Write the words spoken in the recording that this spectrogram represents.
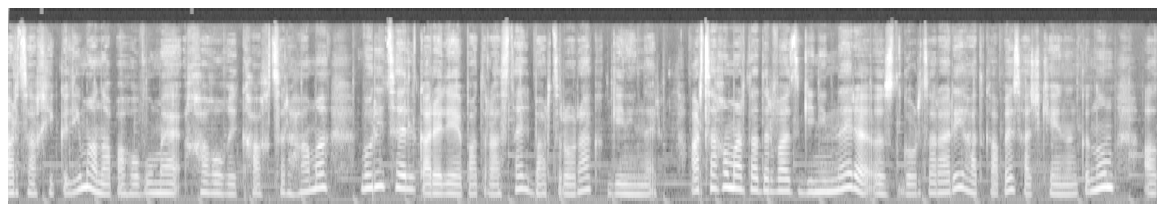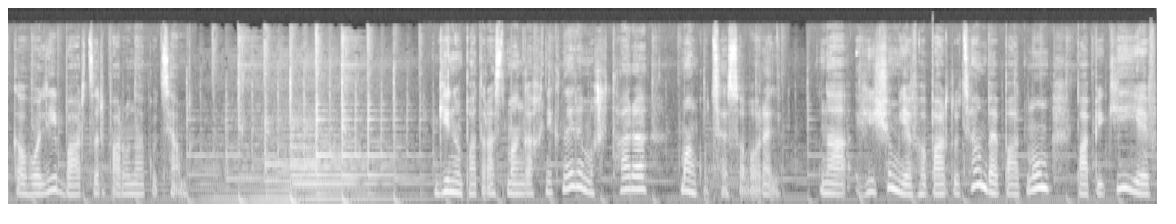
Արցախի կլիման ապահովում է խաղողի քաղցր համը, որից էլ կարելի է պատրաստել բարձրորակ գինիներ։ Արցախում արտադրված գինիները ըստ գործարարի հատկապես աչքի են ընկնում ալկոհոլի բարձր պարունակությամբ։ Գինու պատրաստման գաղտնիքները Մխթարը մանկուց է սովորել։ Նա հիշում եւ հպարտությամբ է պատմում պապիկի եւ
